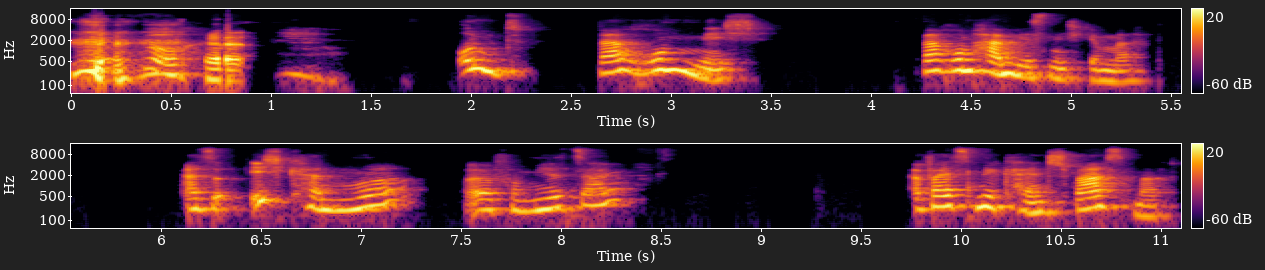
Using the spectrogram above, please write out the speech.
So. ja. Und warum nicht? Warum haben wir es nicht gemacht? Also ich kann nur äh, von mir sagen, weil es mir keinen Spaß macht.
